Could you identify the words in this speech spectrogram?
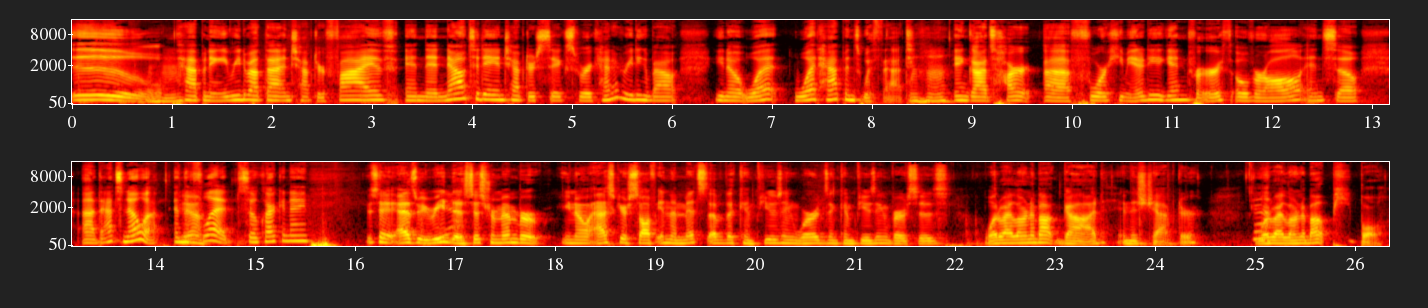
ew Mm-hmm. happening. You read about that in chapter five, and then now today in chapter six, we're kind of reading about you know what what happens with that Mm-hmm. in God's heart uh, for humanity again for Earth overall, and so uh, that's Noah and the flood. So Clark and I, You say, as we read this, just remember, you know, ask yourself in the midst of the confusing words and confusing verses, what do I learn about God in this chapter? What do I learn about people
